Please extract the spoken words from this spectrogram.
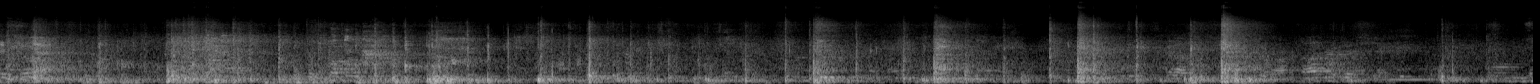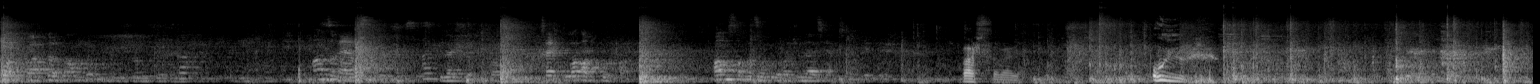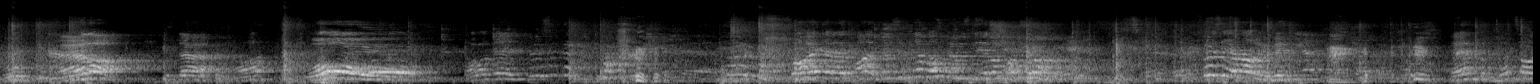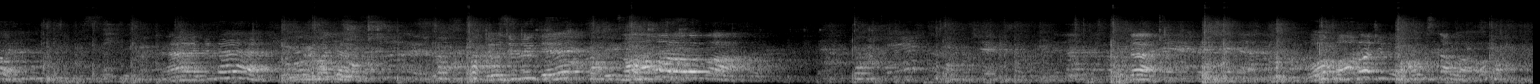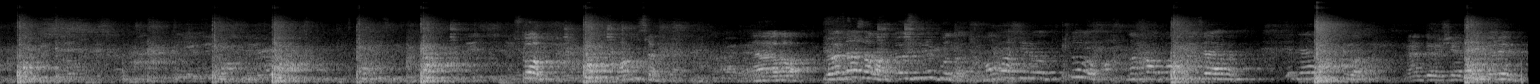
Ayaq. Bilək. Çək qula at qurtar. Hamısı da çox qurtar, kimlər çəksin. Baş üstə Oy. 자, 어? 오! 어제 对。Ben dövüşe Ben göreyim.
